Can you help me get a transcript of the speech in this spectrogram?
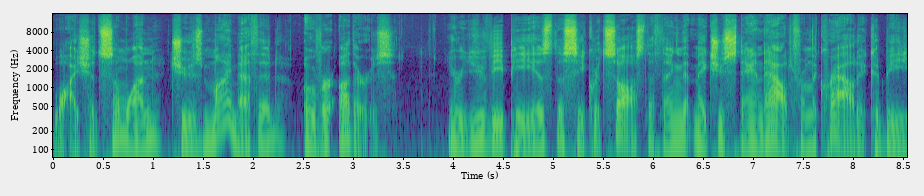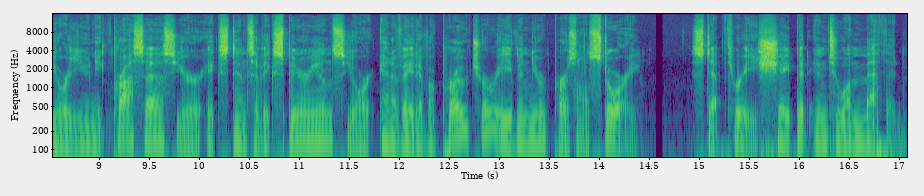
why should someone choose my method over others? Your UVP is the secret sauce, the thing that makes you stand out from the crowd. It could be your unique process, your extensive experience, your innovative approach, or even your personal story. Step three, shape it into a method.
